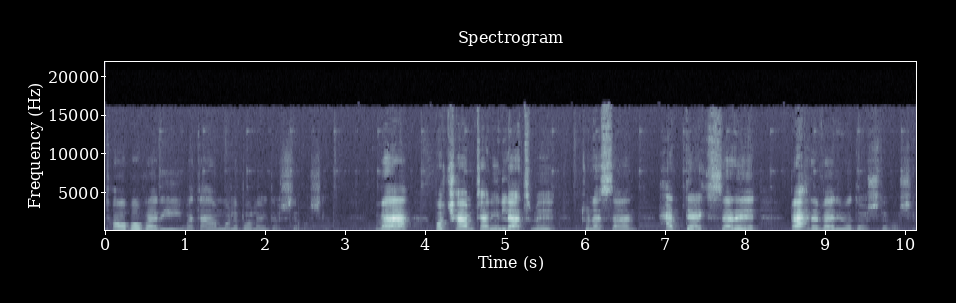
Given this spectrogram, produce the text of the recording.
تاباوری و تحمل بالایی داشته باشن. و با کمترین لطمه تونستن حد اکثر بهرهوری رو داشته باشن.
